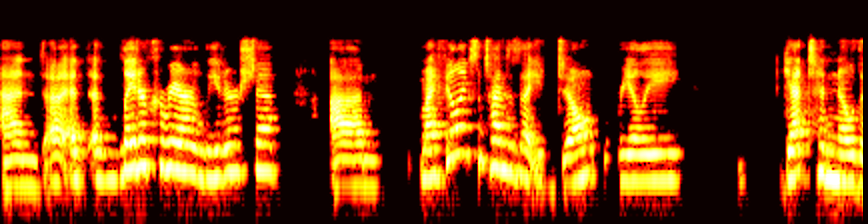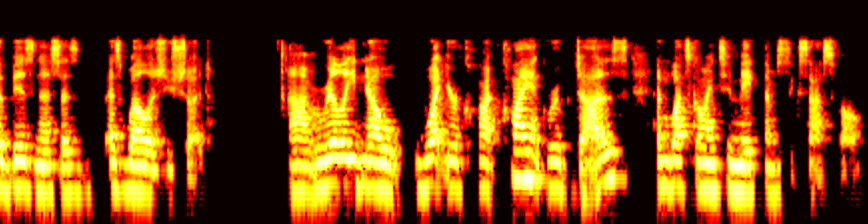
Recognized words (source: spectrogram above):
And uh, a, a later career leadership um, my feeling sometimes is that you don't really get to know the business as as well as you should um, really know what your cl- client group does and what's going to make them successful.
